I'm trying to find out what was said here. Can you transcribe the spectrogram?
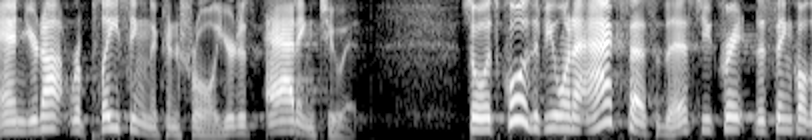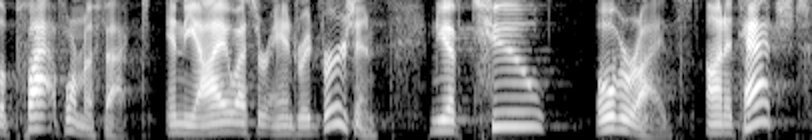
and you're not replacing the control. You're just adding to it. So what's cool is if you want to access this, you create this thing called a platform effect in the iOS or Android version. And you have two overrides, on attached,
